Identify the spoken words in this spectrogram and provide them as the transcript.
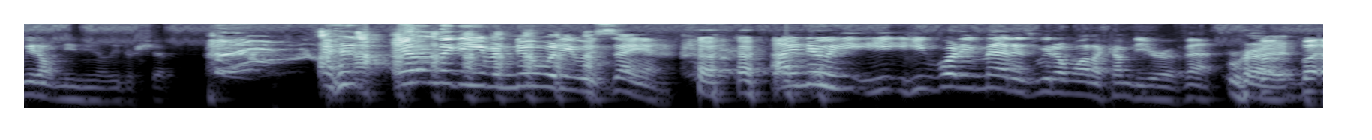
We don't need any leadership." I don't think he even knew what he was saying. I knew he, he, he what he meant is we don't want to come to your event, Right. But but,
